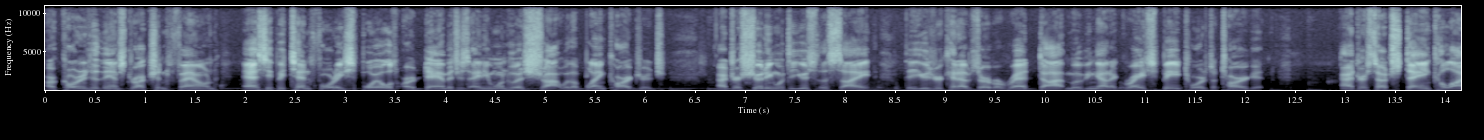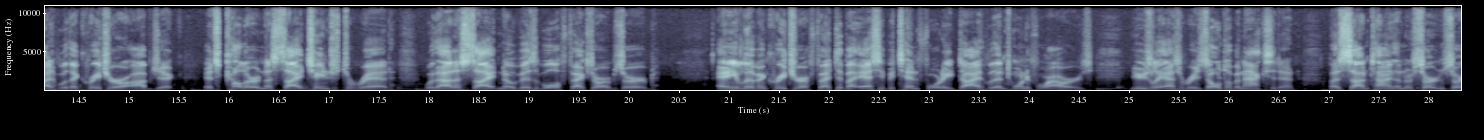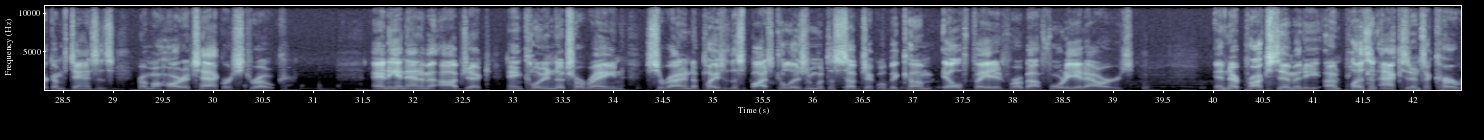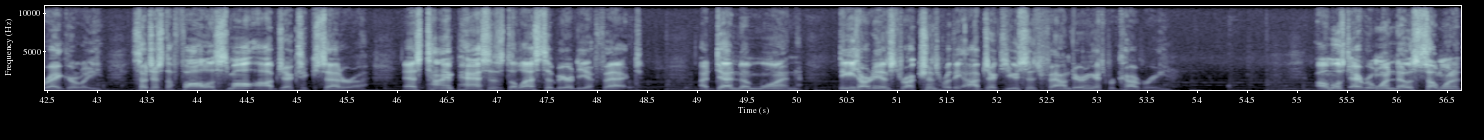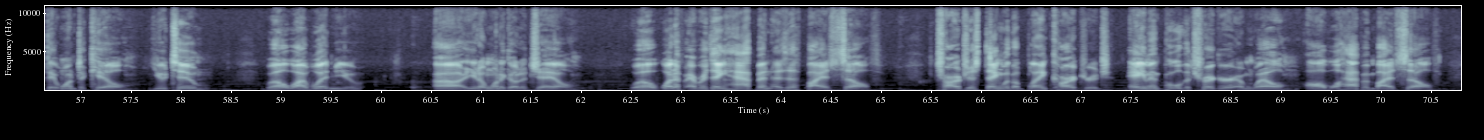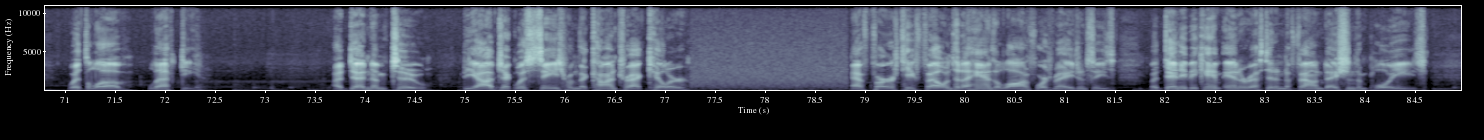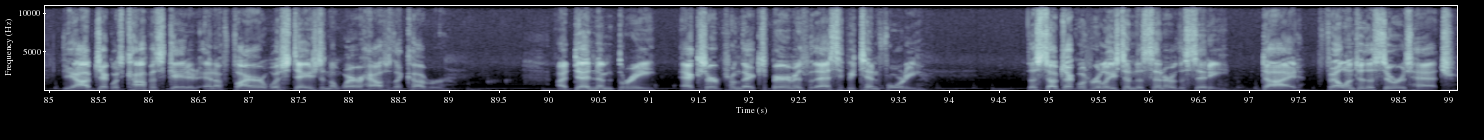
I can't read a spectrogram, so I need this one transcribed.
According to the instructions found, SCP-1040 spoils or damages anyone who is shot with a blank cartridge. After shooting with the use of the sight, the user can observe a red dot moving at a great speed towards the target. After such stain collides with a creature or object, its color in the sight changes to red. Without a sight, no visible effects are observed. Any living creature affected by SCP-1040 dies within 24 hours, usually as a result of an accident, but sometimes under certain circumstances from a heart attack or stroke. Any inanimate object, including the terrain, surrounding the place of the spot's collision with the subject will become ill-fated for about 48 hours. In their proximity, unpleasant accidents occur regularly, such as the fall of small objects, etc. As time passes, the less severe the effect. Addendum 1 These are the instructions for the object's usage found during its recovery. Almost everyone knows someone that they want to kill. You too? Well, why wouldn't you? Uh, you don't want to go to jail. Well, what if everything happened as if by itself? Charge this thing with a blank cartridge, aim and pull the trigger and well, all will happen by itself. With love, Lefty. Addendum 2 The object was seized from the contract killer. At first he fell into the hands of law enforcement agencies, but then he became interested in the Foundation's employees. The object was confiscated and a fire was staged in the warehouse as a cover. Addendum 3 Excerpts from the experiments with SCP-1040 The subject was released in the center of the city. Died. Fell into the sewers hatch.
